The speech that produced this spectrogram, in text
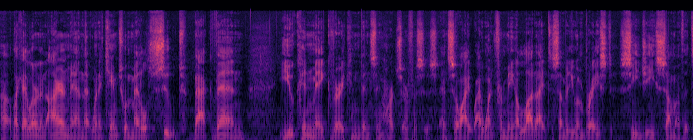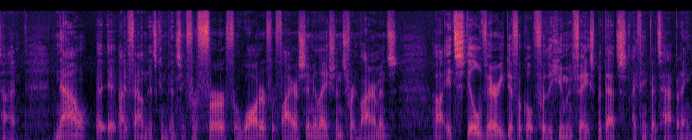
uh, like I learned in Iron Man, that when it came to a metal suit back then, you can make very convincing hard surfaces. And so I, I went from being a Luddite to somebody who embraced CG some of the time. Now uh, it, I found it's convincing for fur, for water, for fire simulations, for environments. Uh, it's still very difficult for the human face, but that's I think that's happening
